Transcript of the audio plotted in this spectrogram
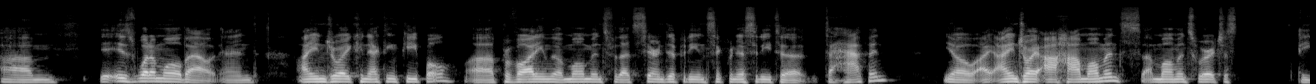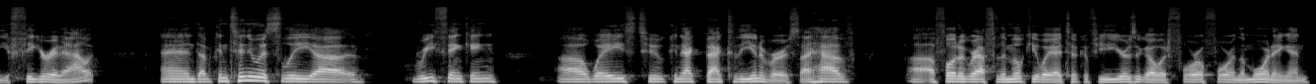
um, is what i'm all about. And I enjoy connecting people, uh, providing the moments for that serendipity and synchronicity to to happen. You know, I, I enjoy aha moments, uh, moments where it just you figure it out, and I'm continuously uh, rethinking uh, ways to connect back to the universe. I have uh, a photograph of the Milky Way I took a few years ago at 4:04 in the morning, and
